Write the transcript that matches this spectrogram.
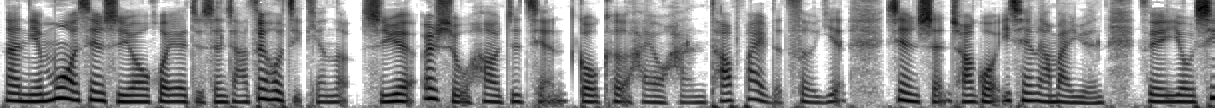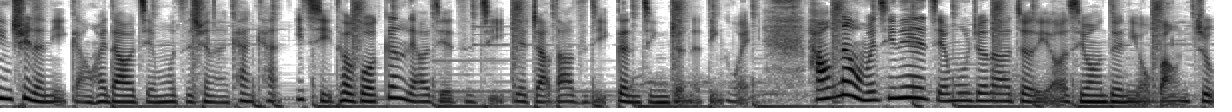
那年末限时优惠也只剩下最后几天了，十月二十五号之前购课还有含 Top Five 的测验，现省超过一千两百元。所以有兴趣的你，赶快到节目资讯栏看看，一起透过更了解自己，也找到自己更精准的。定位好，那我们今天的节目就到这里哦，希望对你有帮助。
